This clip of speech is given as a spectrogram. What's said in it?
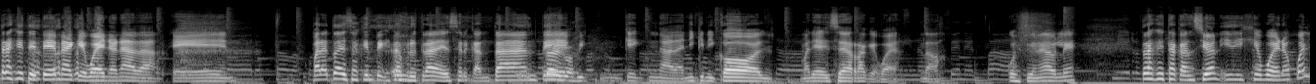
traje este tema que bueno, nada. eh, para toda esa gente que está frustrada de ser cantante, que nada, Nicky Nicole, María de Serra, que bueno, no, cuestionable. Traje esta canción y dije, bueno, ¿cuál-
